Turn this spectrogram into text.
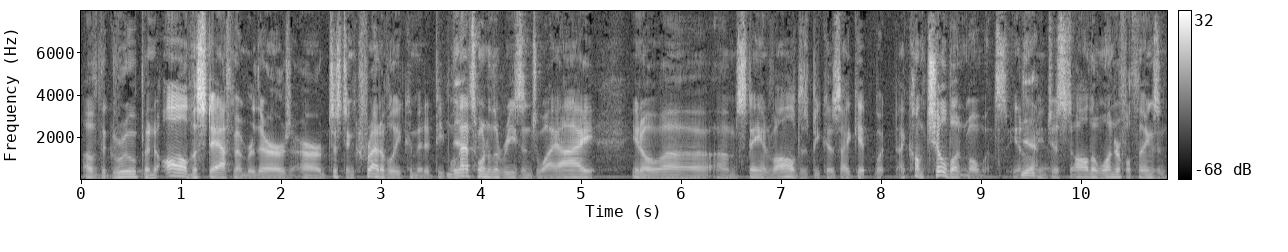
of the group, and all the staff member there are, are just incredibly committed people. And that's one of the reasons why I, you know, uh, um, stay involved is because I get what I call them chill bump moments. You know, Yeah. Just all the wonderful things. And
